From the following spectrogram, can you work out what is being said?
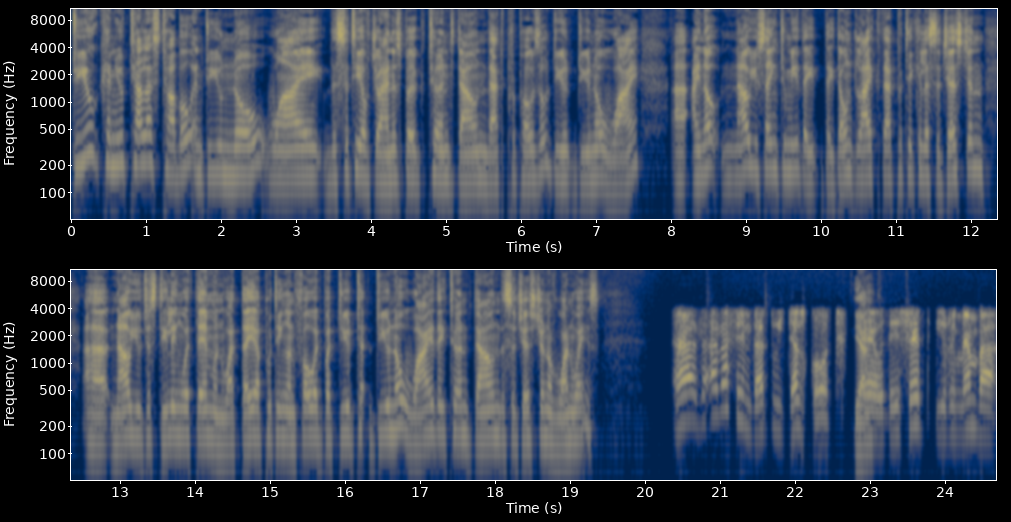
do you can you tell us, Thabo, and do you know why the city of Johannesburg turned down that proposal? Do you do you know why? Uh, I know now you're saying to me they, they don't like that particular suggestion. Uh, now you're just dealing with them and what they are putting on forward. But do you t- do you know why they turned down the suggestion of one ways? Uh, the other thing that we just got, Yeah. uh, they said, you remember,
